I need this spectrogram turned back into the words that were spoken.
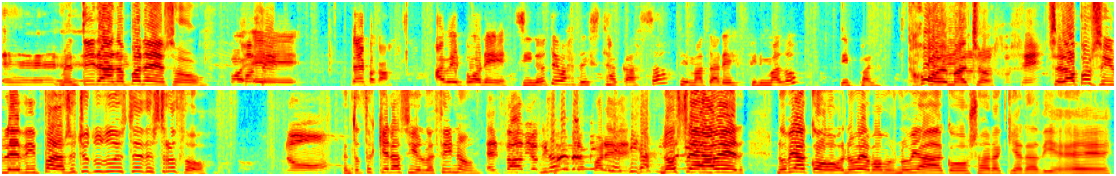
Eh, Mentira, no pone eso. po- José. Eh, trae para acá. A ver, pone, si no te vas de esta casa, te mataré. Firmado, dispara. Joder, no, macho. no, José. ¿Será posible, Dispara? ¿Has hecho tú todo este destrozo? No, Entonces, ¿quién ha sido el vecino? el Fabio que ¿Y dónde sube las paredes. No sé, a ver, no voy a co no voy a, vamos, no voy a acosar aquí a nadie. Eh,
